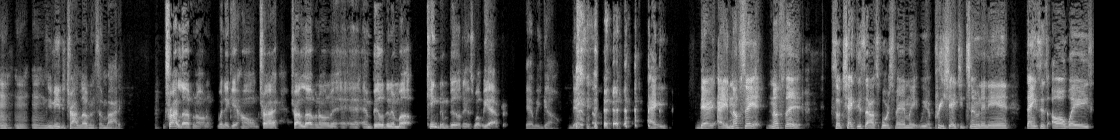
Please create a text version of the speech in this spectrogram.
Mm, mm, mm. You need to try loving somebody. Try loving on them when they get home. Try try loving on them and, and, and building them up. Kingdom building is what we after. There we go. There we go. hey, there. Hey, enough said. Enough said. So check this out, sports family. We appreciate you tuning in. Thanks as always.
